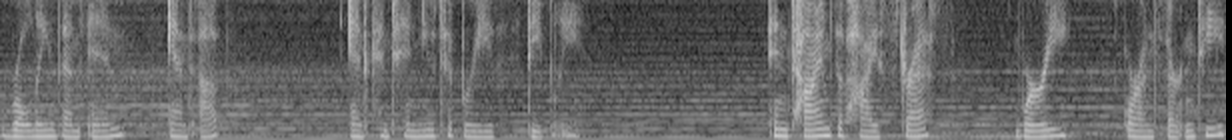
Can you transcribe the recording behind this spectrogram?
rolling them in and up, and continue to breathe deeply. In times of high stress, worry, or uncertainty,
